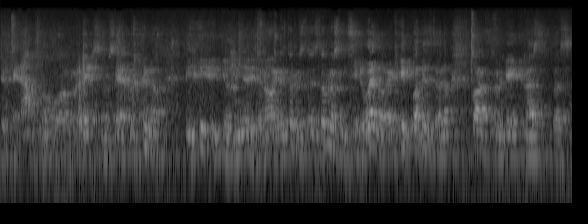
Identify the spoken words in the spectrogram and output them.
de ¿no? o al revés, no sé, ¿no? y, y, el niño dice, no, esto, esto, no es un ciruelo, ¿eh? ¿Qué esto, no? Bueno, porque las, las,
